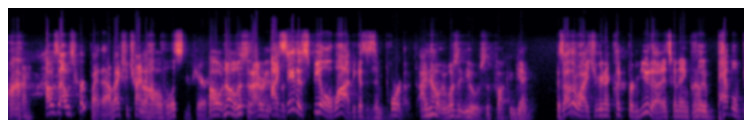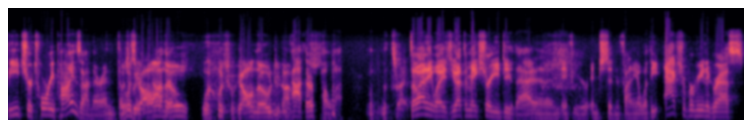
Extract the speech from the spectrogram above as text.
I was I was hurt by that. I'm actually trying to help the listener here. Oh no! Listen, I already. I say this spiel a lot because it's important. I know it wasn't you. It was the fucking game. Because otherwise, you're going to click Bermuda. And it's going to include Pebble Beach or Torrey Pines on there, and those Which we all know. Which we all know do not. not their poa. That's right. So, anyways, you have to make sure you do that. And if you're interested in finding out what the actual Bermuda grass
